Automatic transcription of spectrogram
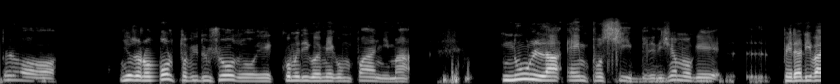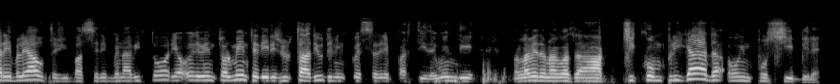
però io sono molto fiducioso e come dico ai miei compagni, ma nulla è impossibile. Diciamo che eh, per arrivare ai playout ci passerebbe una vittoria o eventualmente dei risultati utili in queste tre partite. Quindi non la vedo una cosa così complicata o impossibile.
